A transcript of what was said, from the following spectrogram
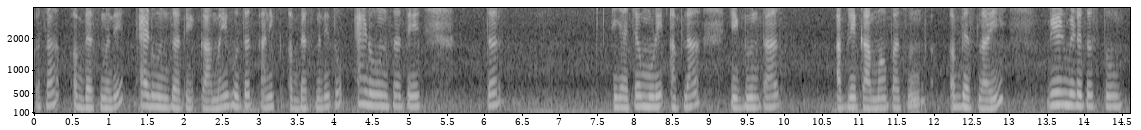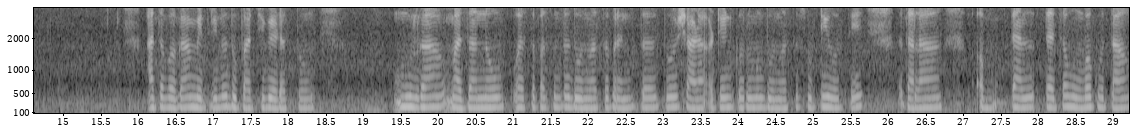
कसा अभ्यासमध्ये ॲड होऊन जाते. कामही होतात आणि अभ्यासमध्ये तो ॲड होऊन जाते. तर याच्यामुळे आपला एक दोन तास आपले कामापासून अभ्यासलाही वेळ मिळत असतो. आता बघा मैत्रिणी दुपारची वेळ असतो. मुलगा माझा नऊ वाजतापासून तर दोन वाजतापर्यंत तो शाळा अटेंड करून मग दोन वाजता सुट्टी होते. तर त्याला अब त्या त्याचा होमवर्क होता.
